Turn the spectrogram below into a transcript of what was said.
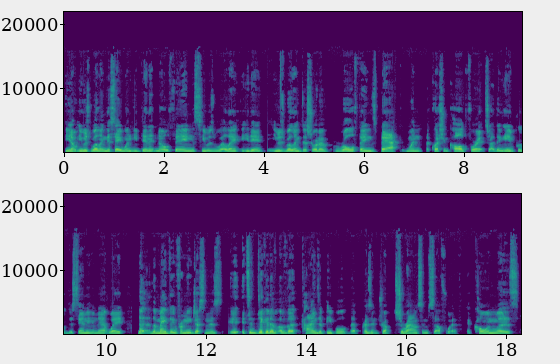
You know he was willing to say when he didn't know things he was willing he didn't he was willing to sort of roll things back when the question called for it. So i think he improved his standing in that way. The, the main thing for me justin is it, it's indicative of the kinds of people that president trump surrounds himself with. Cohen was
